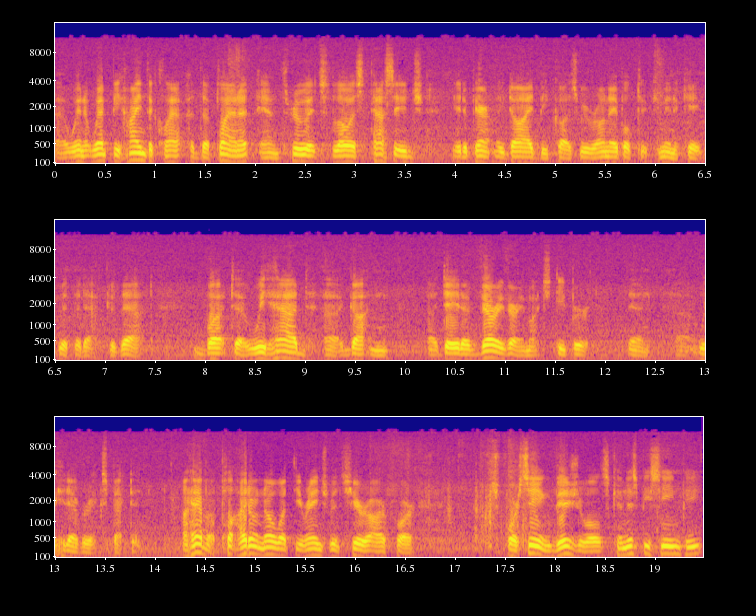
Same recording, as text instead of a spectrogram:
when it went behind the, the planet and through its lowest passage, it apparently died because we were unable to communicate with it after that. But uh, we had uh, gotten uh, data very, very much deeper than uh, we had ever expected. I have a, I don't know what the arrangements here are for, for seeing visuals. Can this be seen, Pete?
